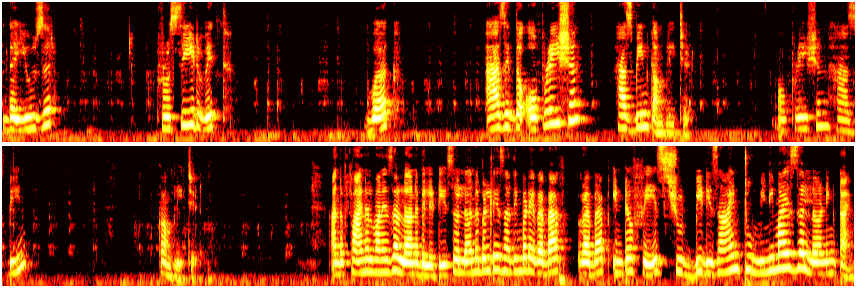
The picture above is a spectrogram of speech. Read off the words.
the user proceed with work as if the operation has been completed operation has been completed. And the final one is the learnability. So learnability is nothing but a web app web app interface should be designed to minimize the learning time.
